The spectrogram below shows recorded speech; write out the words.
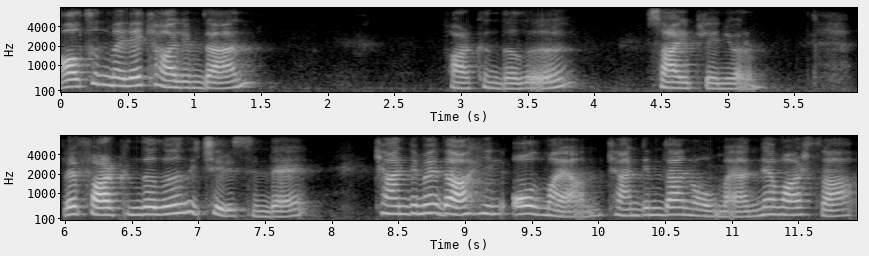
altın melek halimden farkındalığı sahipleniyorum. Ve farkındalığın içerisinde kendime dahil olmayan, kendimden olmayan ne varsa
